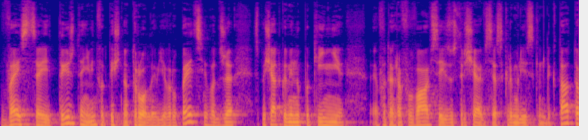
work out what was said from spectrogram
Весь цей тиждень він фактично тролив європейців. Адже спочатку він у Пекіні фотографувався і зустрічався з кремлівським диктатором.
